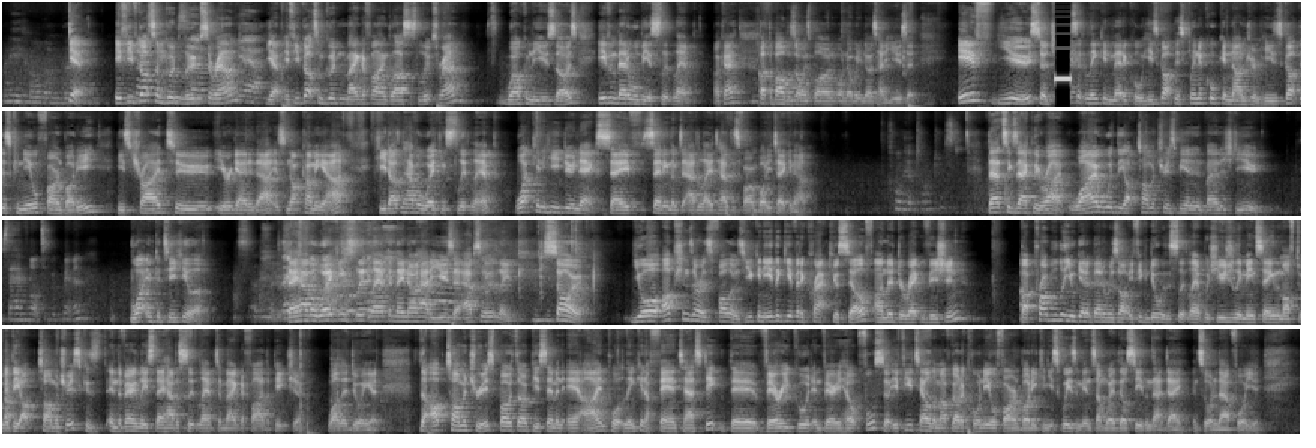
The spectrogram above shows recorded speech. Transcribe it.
What do you call them? The- Yeah. If you've got some good loupes around, Yeah. yeah, if you've got some good magnifying glasses loupes around, welcome to use those. Even better will be a slit lamp. Okay? But the bulb is always blown or nobody knows how to use it. If you, so at Lincoln Medical, he's got this clinical conundrum. He's got this corneal foreign body. He's tried to irrigate it out. It's not coming out. He doesn't have a working slit lamp. What can he do next, save sending them to Adelaide to have this foreign body taken out? Call the optometrist. That's exactly right. Why would the optometrist be an advantage to you? Because they have lots of equipment. What in particular? They have a working slit lamp and they know how to use it. Absolutely. So, your options are as follows. You can either give it a crack yourself under direct vision, but probably you'll get a better result if you can do it with a slit lamp, which usually means sending them off to the optometrist because, in the very least, they have a slit lamp to magnify the picture while they're doing it. The optometrists, both OPSM and Eye in Port Lincoln, are fantastic. They're very good and very helpful. So if you tell them, I've got a corneal foreign body, can you squeeze them in somewhere? They'll see them that day and sort it out for you.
